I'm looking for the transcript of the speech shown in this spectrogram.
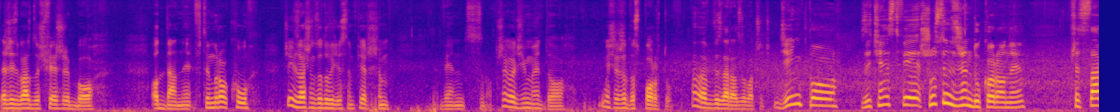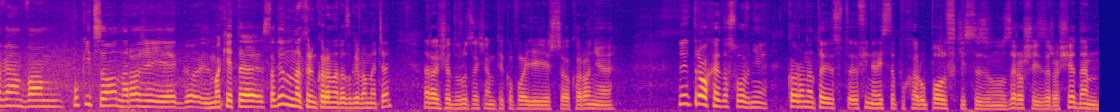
też jest bardzo świeży, bo oddany w tym roku, czyli w 2021, więc no, przechodzimy do, myślę, że do sportu. No, wy zaraz zobaczycie. Dzień po zwycięstwie szóstym z rzędu korony przedstawiam Wam póki co na razie jego makietę stadionu, na którym korona rozgrywa mecze. Na razie się odwrócę, chciałem tylko powiedzieć jeszcze o koronie. No i trochę dosłownie. Korona to jest finalista Pucharu Polski z sezonu 06-07.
